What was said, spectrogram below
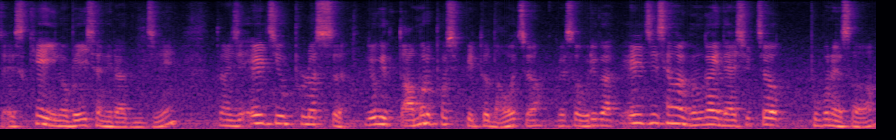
SK 이노베이션이라든지 또 이제 LGU 플러스 여기 또 아모르포시피 또 나오죠. 그래서 우리가 LG 생활 건강에 대한 실적 부분에서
